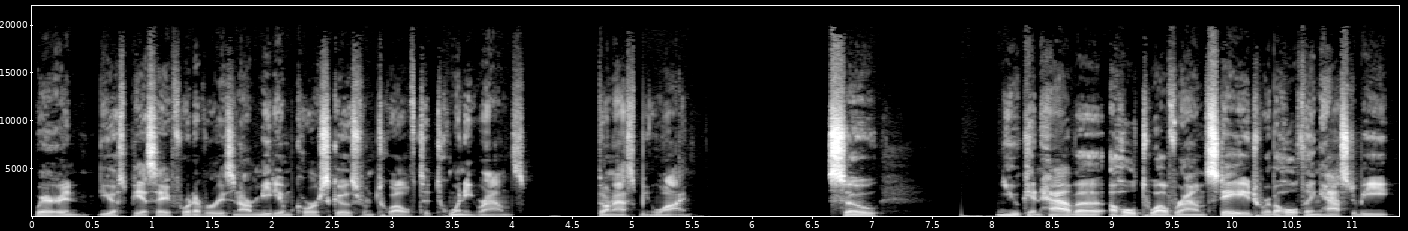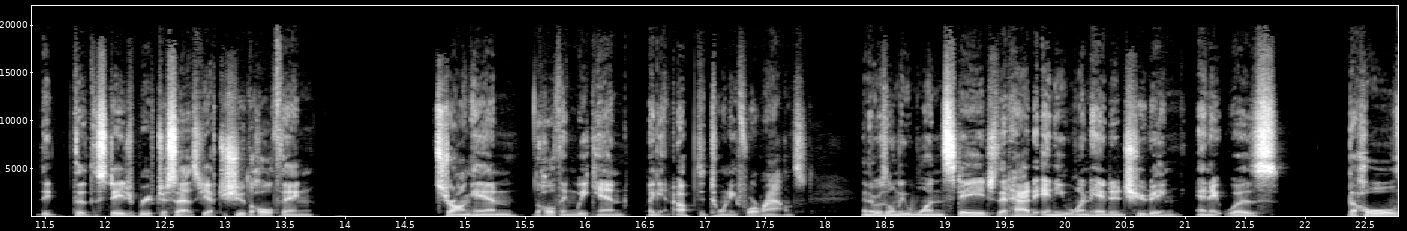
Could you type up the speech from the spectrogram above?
where in USPSA, for whatever reason, our medium course goes from 12 to 20 rounds. Don't ask me why. So you can have a, a whole 12 round stage where the whole thing has to be the, the, the stage brief just says you have to shoot the whole thing strong hand, the whole thing weak hand, again, up to 24 rounds. And there was only one stage that had any one handed shooting, and it was the whole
